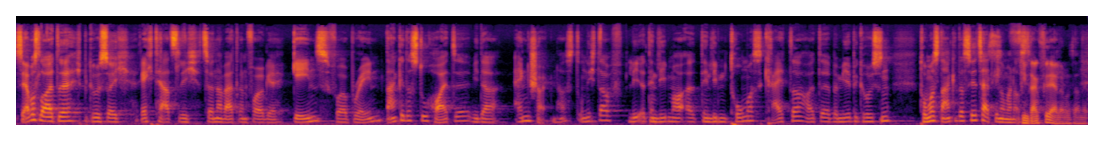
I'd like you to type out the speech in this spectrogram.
Servus Leute, ich begrüße euch recht herzlich zu einer weiteren Folge Gains for Brain. Danke, dass du heute wieder eingeschalten hast und ich darf den lieben, äh, den lieben Thomas Kreiter heute bei mir begrüßen. Thomas, danke, dass du dir Zeit genommen hast. Vielen Dank für die Einladung, Daniel.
